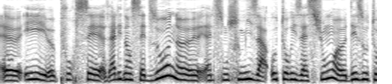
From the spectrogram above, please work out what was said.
et pour aller dans cette zone, elles sont soumises à autorisation des autorités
